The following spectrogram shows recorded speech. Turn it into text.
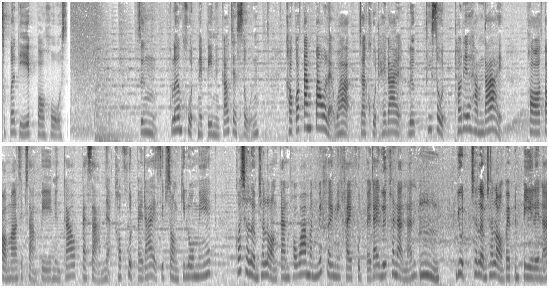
Super Deep Borehole ซึ่งเริ่มขุดในปี 1970 เขาก็ตั้งเป้าแหละว่าจะขุดให้ได้ลึกที่สุด เท่าที่จะทำได้ พอต่อมา 13 ปี 1983 เนี่ยเขาขุดไปได้ 12 กิโลเมตร ก็เฉลิมฉลองกัน เพราะว่ามันไม่เคยมีใครขุดไปได้ลึกขนาดนั้นอืมหยุดเฉลิมฉลองไปเป็นปีเลยนะ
